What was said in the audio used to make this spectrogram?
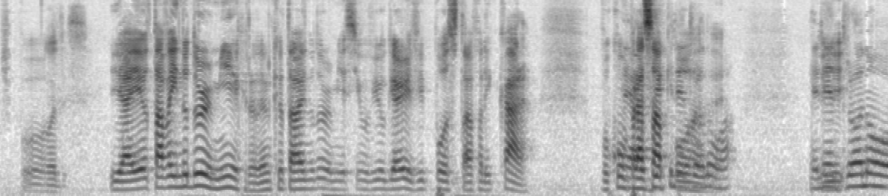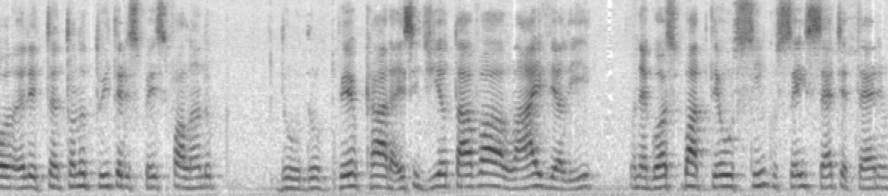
Tipo. E aí eu tava indo dormir, cara. Eu lembro que eu tava indo dormir, assim, eu vi o Gary Vee postar, falei, cara, vou comprar é, essa porra. Ele, entrou no, ele entrou no. Ele entrou no Twitter Space falando do, do. Cara, esse dia eu tava live ali, o negócio bateu 5, 6, 7 Ethereum.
